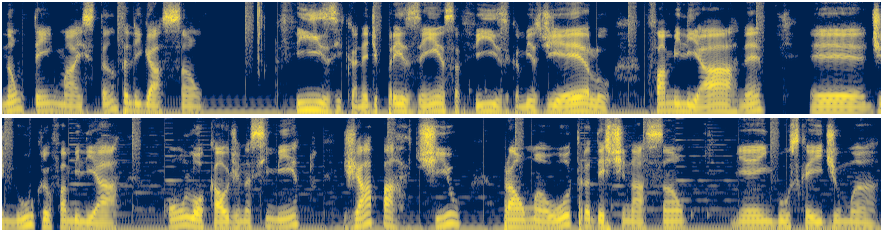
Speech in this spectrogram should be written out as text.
não tem mais tanta ligação física, né, de presença física, mesmo de elo familiar, né, é, de núcleo familiar com o local de nascimento, já partiu para uma outra destinação é, em busca aí de uma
